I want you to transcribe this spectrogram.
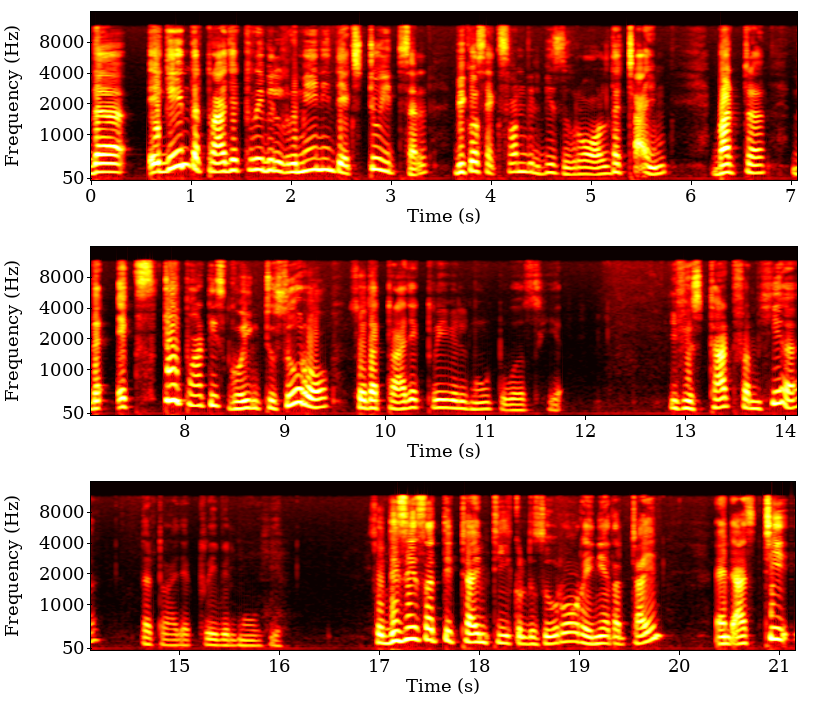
the again the trajectory will remain in the x 2 itself because x 1 will be 0 all the time, but uh, the x 2 part is going to 0. So, the trajectory will move towards here. If you start from here the trajectory will move here. So, this is at the time t equal to 0 or any other time and as t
